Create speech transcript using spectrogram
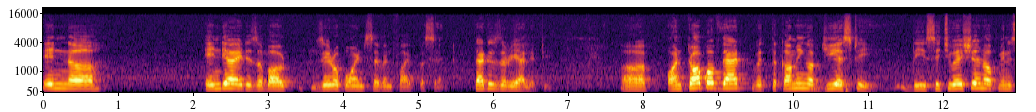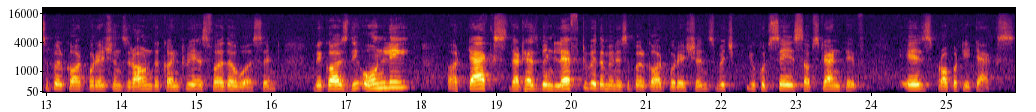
In uh, India, it is about 0.75%. That is the reality. On top of that, with the coming of GST, the situation of municipal corporations around the country has further worsened because the only uh, tax that has been left with the municipal corporations, which you could say is substantive, is property tax.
